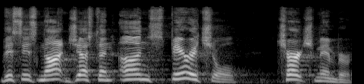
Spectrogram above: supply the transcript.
This is not just an unspiritual church member.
